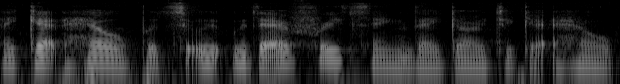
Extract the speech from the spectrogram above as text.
they get help. It's with everything they go to get help,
